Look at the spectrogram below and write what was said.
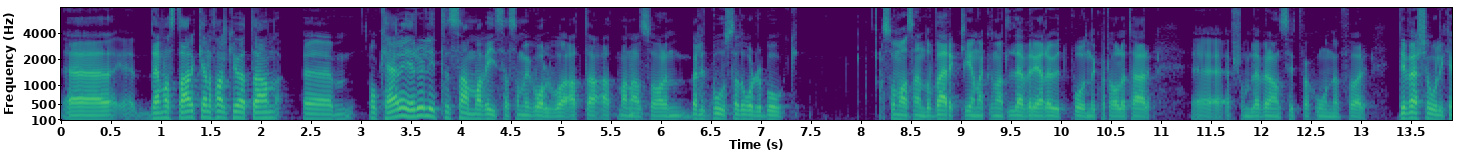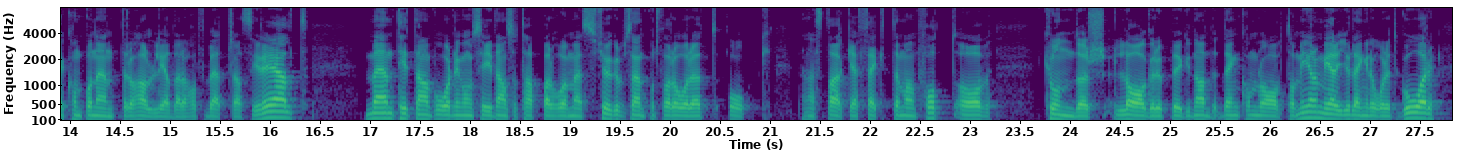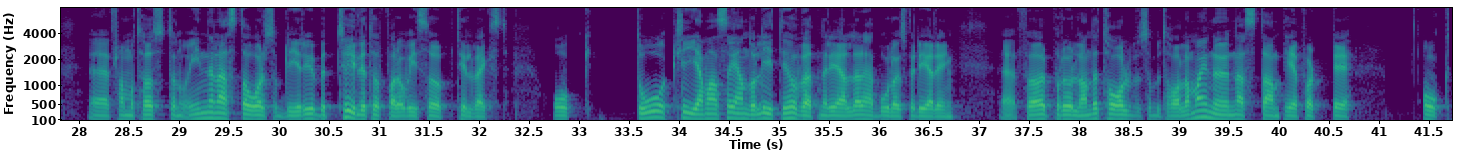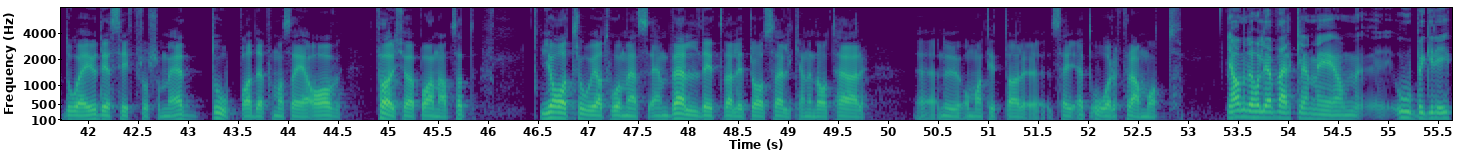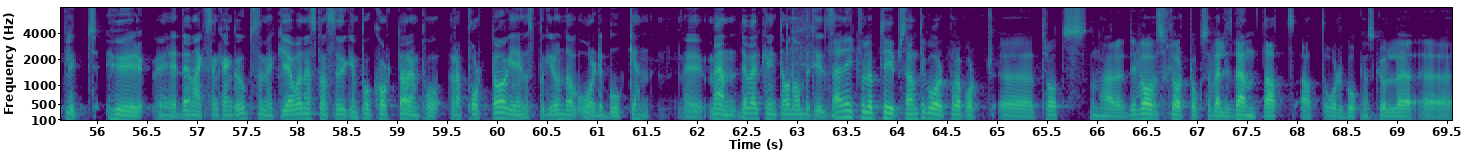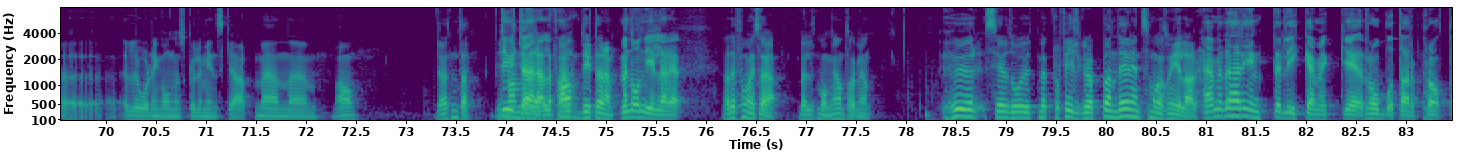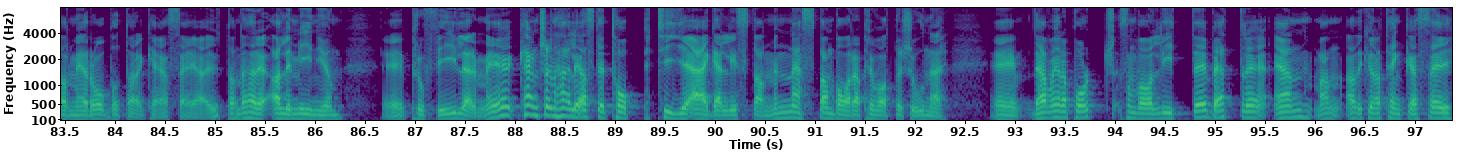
Uh, den var stark i alla fall, Q1. Uh, ehm, och här är det lite samma visa som i Volvo, att, att man alltså har en väldigt boostad orderbok som man sen då verkligen har kunnat leverera ut på under kvartalet här uh, eftersom leveranssituationen för diverse olika komponenter och halvledare har förbättrats rejält. Men tittar man på orderingångssidan så tappar HMS 20% mot förra året och den här starka effekten man fått av kunders lageruppbyggnad. Den kommer att avta mer och mer ju längre året går. Eh, framåt hösten och in i nästa år så blir det ju betydligt tuffare att visa upp tillväxt och då kliar man sig ändå lite i huvudet när det gäller det här bolagsvärdering. Eh, för på rullande 12 så betalar man ju nu nästan P40 och då är ju det siffror som är dopade får man säga av förköp och annat. Så att jag tror ju att HMS är en väldigt, väldigt bra säljkandidat här eh, nu om man tittar eh, sig ett år framåt. Ja, men det håller jag verkligen med om. Obegripligt hur eh, den aktien kan gå upp så mycket. Jag var nästan sugen på kortare än på rapportdagen just på grund av orderboken. Eh, men det verkar inte ha någon betydelse. Den gick väl upp 10 igår på rapport eh, trots den här. Det var såklart också väldigt väntat att orderboken skulle eh, eller orderingången skulle minska. Men eh, ja, jag vet inte. Dyrt är det i alla fall. Ja, dyrt är det. Men någon gillar det. Ja, det får man ju säga. Väldigt många antagligen. Hur ser det då ut med profilgruppen? Det är det inte så många som gillar. Nej, men det här är inte lika mycket robotar pratar med robotar kan jag säga, utan det här är aluminiumprofiler med kanske den härligaste topp 10 ägarlistan med nästan bara privatpersoner. Eh, det här var en rapport som var lite bättre än man hade kunnat tänka sig.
